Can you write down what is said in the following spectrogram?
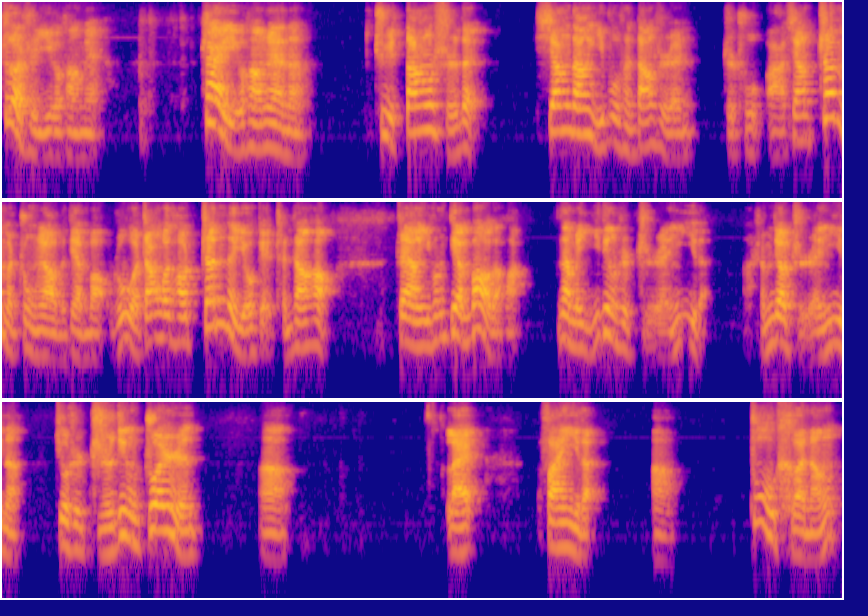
这是一个方面。再一个方面呢，据当时的相当一部分当事人指出，啊，像这么重要的电报，如果张国焘真的有给陈昌浩这样一封电报的话，那么一定是指人意的。什么叫指人意呢？就是指定专人啊来翻译的啊，不可能。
